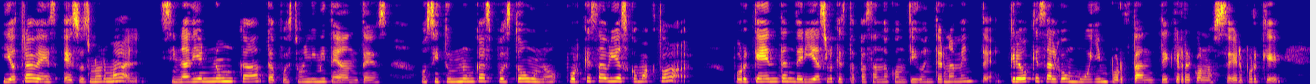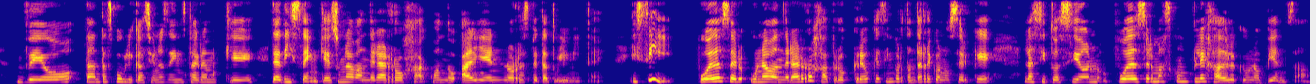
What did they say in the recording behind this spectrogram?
Y otra vez, eso es normal. Si nadie nunca te ha puesto un límite antes, o si tú nunca has puesto uno, ¿por qué sabrías cómo actuar? ¿Por qué entenderías lo que está pasando contigo internamente? Creo que es algo muy importante que reconocer porque veo tantas publicaciones de Instagram que te dicen que es una bandera roja cuando alguien no respeta tu límite. Y sí, puede ser una bandera roja, pero creo que es importante reconocer que la situación puede ser más compleja de lo que uno piensa.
